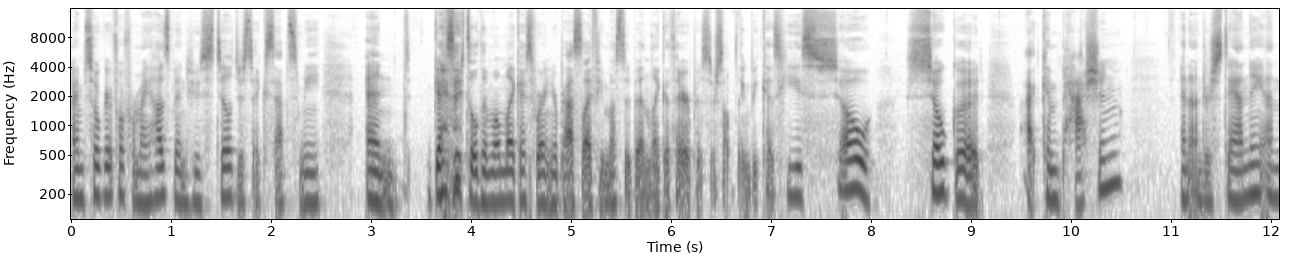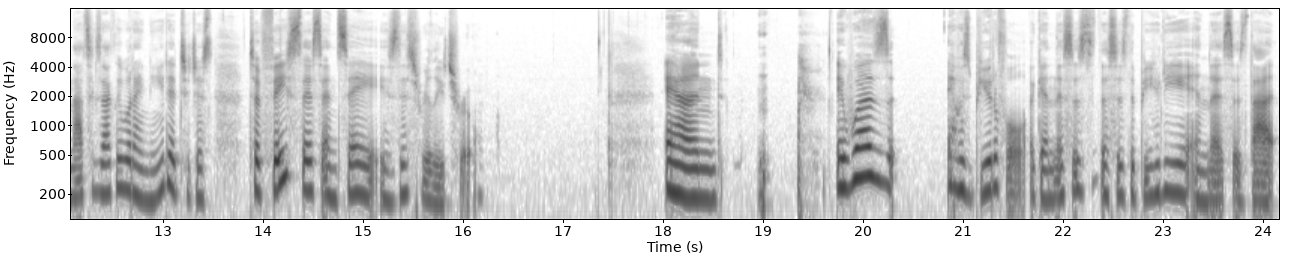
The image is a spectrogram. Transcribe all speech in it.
I'm so grateful for my husband who still just accepts me. And guys, I told him, I'm like, I swear in your past life you must have been like a therapist or something because he is so, so good at compassion and understanding. And that's exactly what I needed to just to face this and say, is this really true? And it was it was beautiful. Again, this is this is the beauty in this is that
